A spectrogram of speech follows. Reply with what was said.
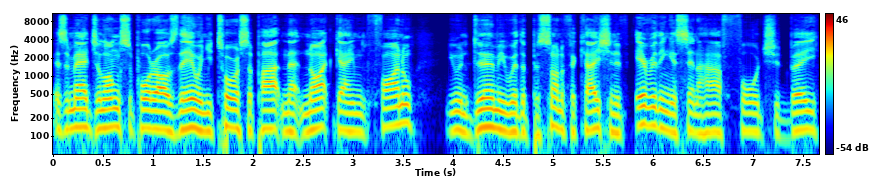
as a Mad Geelong supporter, I was there when you tore us apart in that night game final. You and Dermy were the personification of everything a centre half forward should be.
